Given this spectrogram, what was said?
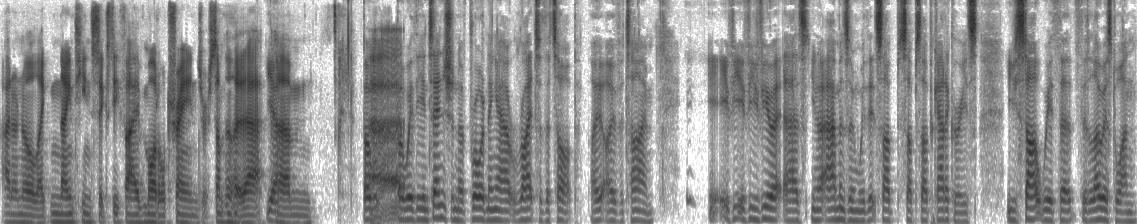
i don't know like 1965 model trains or something like that Yeah. um but Uh, but with the intention of broadening out right to the top o- over time. If you, if you view it as you know Amazon with its sub sub sub categories, you start with the, the lowest one.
